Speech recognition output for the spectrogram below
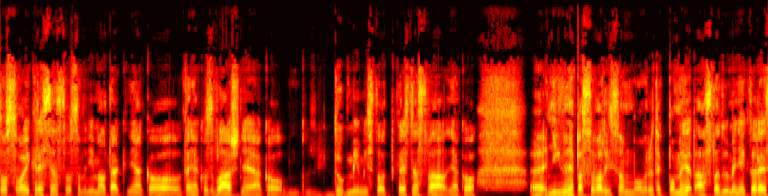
to svoje kresťanstvo som vnímal tak nejako, tak nejako zvláštne, ako dogmy mi z toho kresťanstva nejako e, nikdy nepasovali. Som hovoril, tak poďme a sledujme niektoré,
